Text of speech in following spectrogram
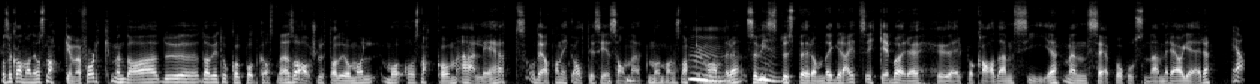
Og så kan man jo snakke med folk, men da, du, da vi tok opp podkast med deg, så avslutta du jo med å, å, snakke om ærlighet, og det at man ikke alltid sier sannheten når man snakker mm. med andre. Så hvis mm. du spør om det er greit, så ikke bare hør på hva de sier, men se på hvordan de reagerer. Ja.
